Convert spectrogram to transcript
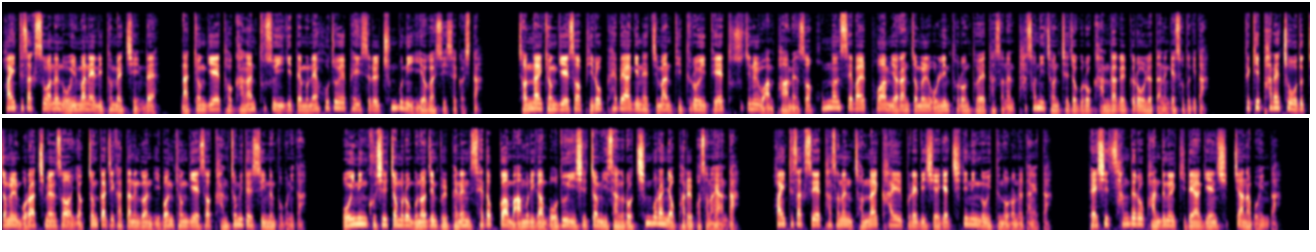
화이트삭스와는 5일 만의 리턴 매치인데 낮 경기에 더 강한 투수이기 때문에 호조의 페이스를 충분히 이어갈 수 있을 것이다. 전날 경기에서 비록 패배하긴 했지만 디트로이트의 투수진을 완파하면서 홈런 세발 포함 11점을 올린 토론토의 타선은 타선이 전체적으로 감각을 끌어올렸다는 게 소득이다. 특히 8회 초 5득점을 몰아치면서 역전까지 갔다는 건 이번 경기에서 강점이 될 수 있는 부분이다. 5이닝 9실점으로 무너진 불펜은 셋업과 마무리가 모두 2실점 이상으로 침몰한 여파를 벗어나야 한다. 화이트삭스의 타선은 전날 카일 브레디시에게 7이닝 노이트 노런을 당했다. 배시 상대로 반등을 기대하기엔 쉽지 않아 보인다.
